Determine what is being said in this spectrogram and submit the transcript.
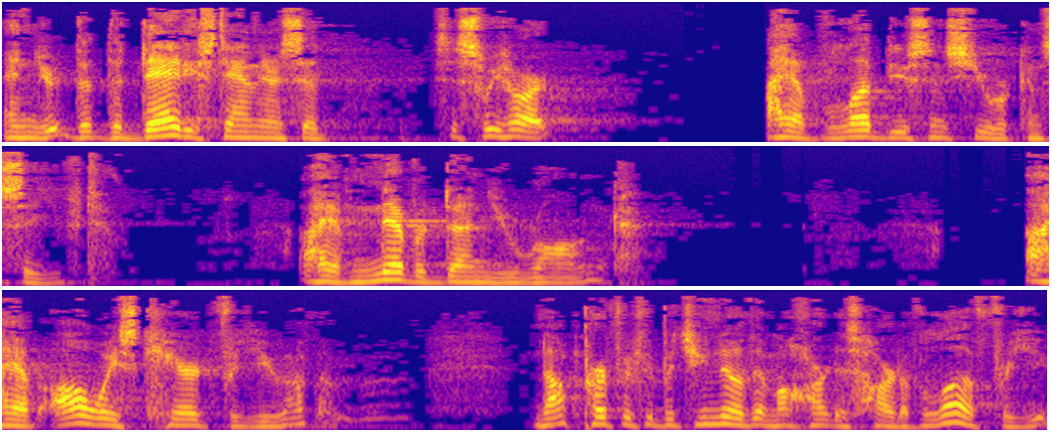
And the, the daddy standing there and said, said, Sweetheart, I have loved you since you were conceived. I have never done you wrong. I have always cared for you. Not perfectly, but you know that my heart is heart of love for you.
